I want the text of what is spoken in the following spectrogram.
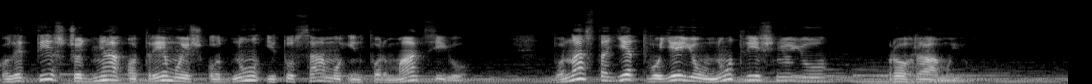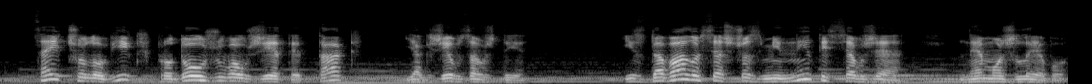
Коли ти щодня отримуєш одну і ту саму інформацію, вона стає твоєю внутрішньою програмою. Цей чоловік продовжував жити так, як жив завжди, і здавалося, що змінитися вже неможливо.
